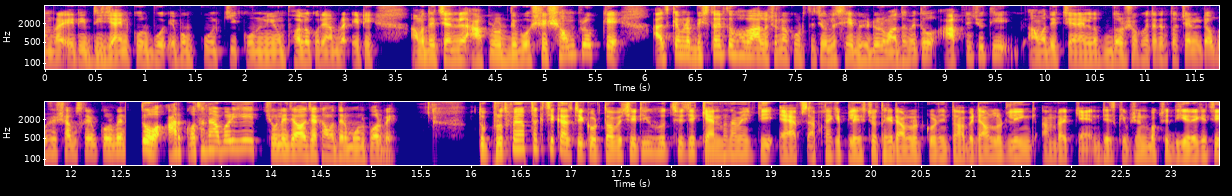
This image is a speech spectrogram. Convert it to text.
আমরা এটি ডিজাইন করব এবং কোন কি কোন নিয়ম ফলো করে আমরা এটি আমাদের চ্যানেলে আপলোড দেব সে সম্পর্কে আজকে আমরা বিস্তারিতভাবে আলোচনা করতে চলেছি এই ভিডিওর মাধ্যমে। তো আপনি যদি আমাদের চ্যানেল নতুন দর্শক হয়ে থাকেন, তো চ্যানেলটি অবশ্যই সাবস্ক্রাইব করবেন। তো আর কথা না বাড়িয়ে চলে যাওয়া যাক আমাদের মূল পর্বে। তো প্রথমে আপনাকে যে কাজটি করতে হবে সেটি হচ্ছে যে ক্যানভা নামে একটি অ্যাপস আপনাকে প্লে স্টোর থেকে ডাউনলোড করে নিতে হবে। ডাউনলোড লিঙ্ক আমরা ডিসক্রিপশন বক্সে দিয়ে রেখেছি।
